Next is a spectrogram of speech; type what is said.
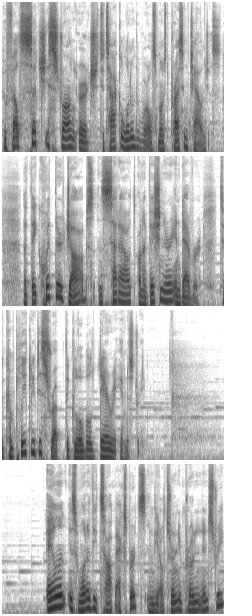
who felt such a strong urge to tackle one of the world's most pressing challenges that they quit their jobs and set out on a visionary endeavor to completely disrupt the global dairy industry. Alan is one of the top experts in the alternative protein industry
